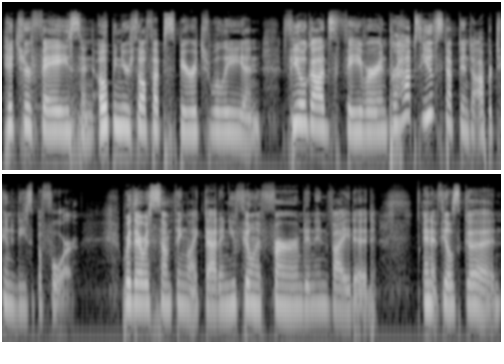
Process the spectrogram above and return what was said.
hit your face and open yourself up spiritually and feel God's favor. And perhaps you've stepped into opportunities before where there was something like that and you feel affirmed and invited and it feels good.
